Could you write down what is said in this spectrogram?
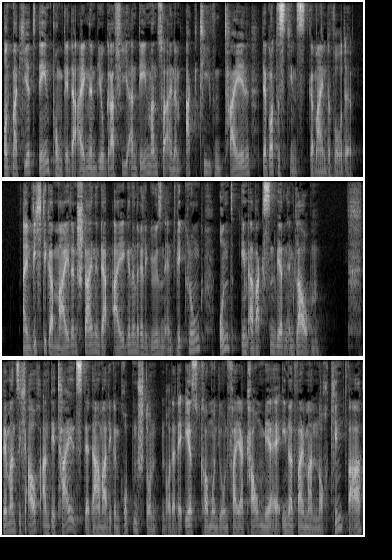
und markiert den Punkt in der eigenen Biografie, an den man zu einem aktiven Teil der Gottesdienstgemeinde wurde. Ein wichtiger Meilenstein in der eigenen religiösen Entwicklung und im Erwachsenwerden im Glauben. Wenn man sich auch an Details der damaligen Gruppenstunden oder der Erstkommunionfeier kaum mehr erinnert, weil man noch Kind war,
